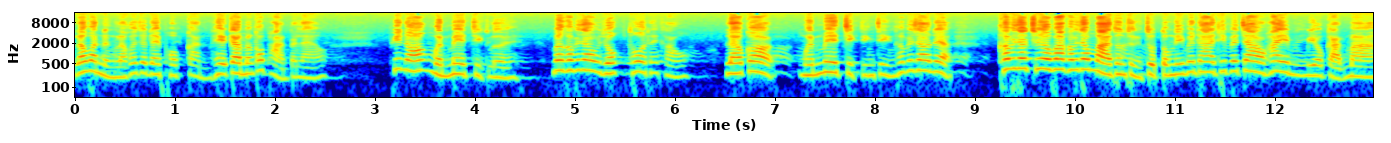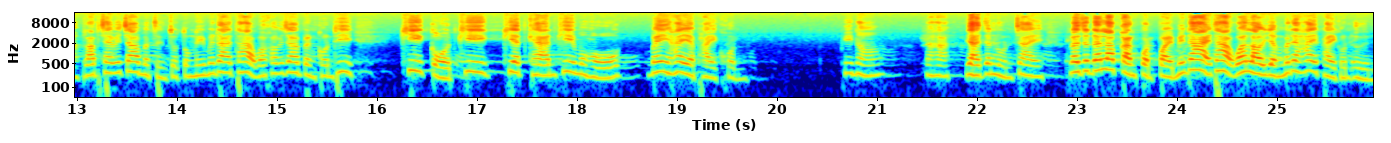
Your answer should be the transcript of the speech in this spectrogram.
แล้ววันหนึ่งเราก็จะได้พบกัน เหตุการณ์มันก็ผ่านไปแล้ว พี่น้องเหมือน magic เลย เมื่อข้าพเจ้ายกโทษให้เขา แล้วก็เหมือน magic จริง ๆ ข้าพเจ้าเนี่ยข้าพเจ้าเชื่อว่าข้าพเจ้ามาจนถึงจุดตรงนี้ไม่ได้ที่พระเจ้าให้มีโอกาสมา รับใช้พระเจ้ามาถึงจุดตรงนี้ไม่ได้ถ้าว่าข้าพเจ้าเป็นคนที่ขี้โกรธขี้เครียดแค้นขี้โมโห ไม่ให้อภัยคน พี่น้องนะคะอยากจะหนุนใจเราจะได้รับการปลดปล่อยไม่ได้ ถ้าว่าเรายังไม่ได้ให้ภัยคนอื่น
